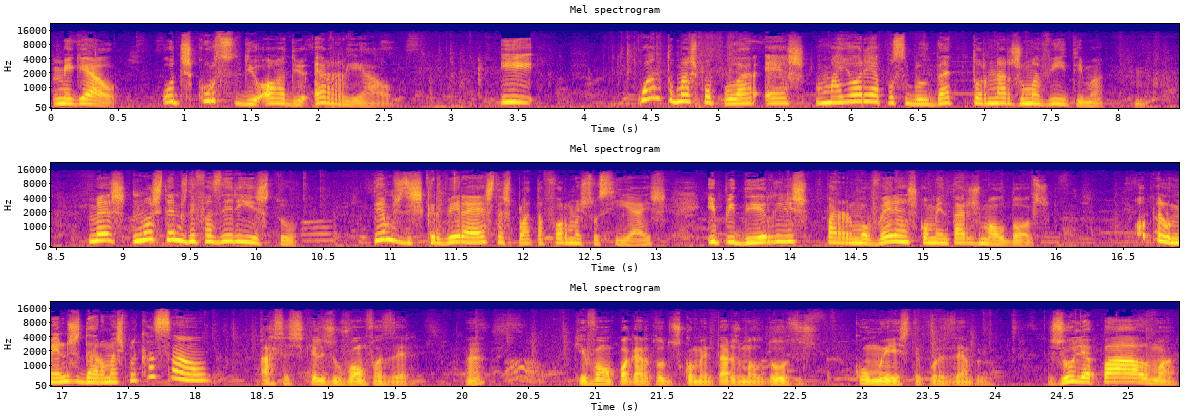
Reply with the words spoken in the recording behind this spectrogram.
Miguel, o discurso de ódio é real. E quanto mais popular és, maior é a possibilidade de tornares uma vítima. Mas nós temos de fazer isto. Temos de escrever a estas plataformas sociais e pedir-lhes para removerem os comentários maldosos. Ou pelo menos dar uma explicação. Achas que eles o vão fazer? hã? Que vão apagar todos os comentários maldosos? Como este, por exemplo. Júlia Palma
